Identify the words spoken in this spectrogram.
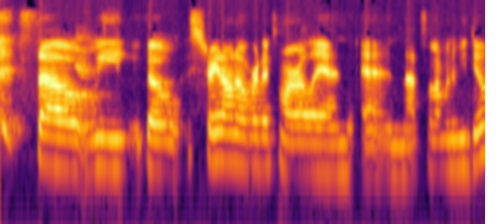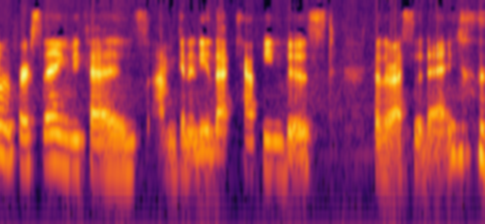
so we go straight on over to Tomorrowland, and that's what I'm going to be doing first thing because I'm going to need that caffeine boost for the rest of the day.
